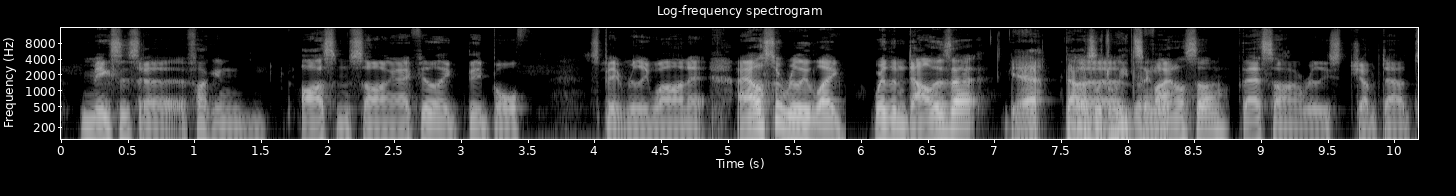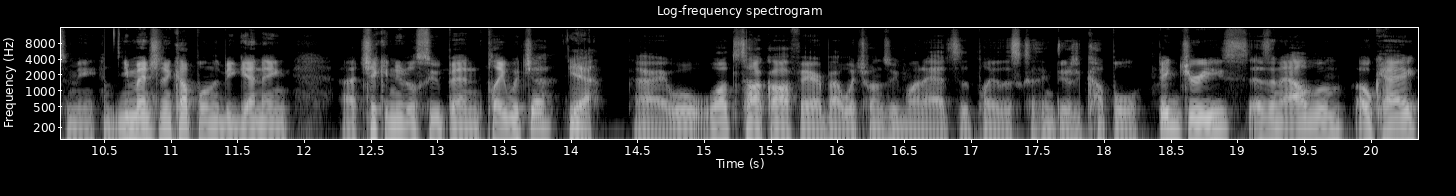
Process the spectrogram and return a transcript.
makes this a fucking awesome song. And I feel like they both spit really well on it. I also really like Where Them Dollars At. yeah, that was the, the lead the single. final song. That song really jumped out to me. You mentioned a couple in the beginning, uh, Chicken Noodle Soup and Play With Ya. Yeah. All right, well, we'll have to talk off air about which ones we want to add to the playlist because I think there's a couple. Big Dreez as an album, okay.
